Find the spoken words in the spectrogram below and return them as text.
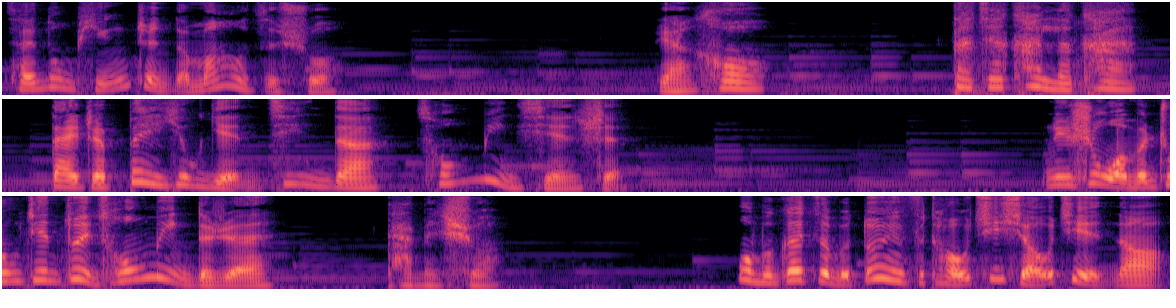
才弄平整的帽子说。然后，大家看了看戴着备用眼镜的聪明先生。你是我们中间最聪明的人，他们说。我们该怎么对付淘气小姐呢？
